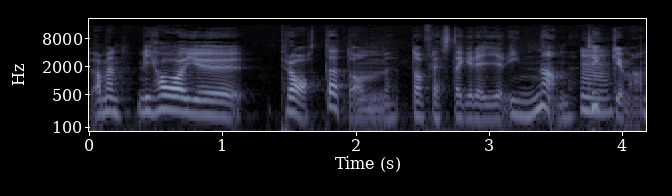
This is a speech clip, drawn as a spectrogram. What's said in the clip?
ja men vi har ju pratat om de flesta grejer innan, Mm. tycker man.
